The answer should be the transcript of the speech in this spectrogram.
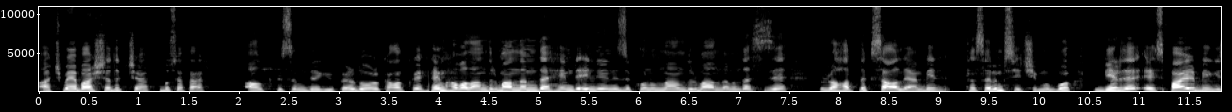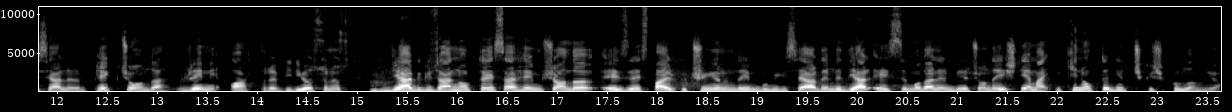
açmaya başladıkça bu sefer alt kısım direkt yukarı doğru kalkıyor. Hem havalandırma anlamında hem de ellerinizi konumlandırma anlamında size rahatlık sağlayan bir tasarım seçimi bu. Bir de Aspire bilgisayarların pek çoğunda RAM'i arttırabiliyorsunuz. Diğer bir güzel nokta ise hem şu anda Acer Aspire 3'ün yanındayım bu bilgisayarda hem de diğer Acer modellerin birçoğunda HDMI 2.1 çıkışı kullanılıyor.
